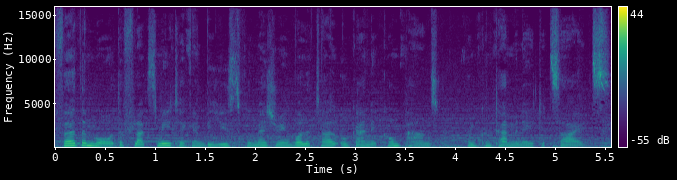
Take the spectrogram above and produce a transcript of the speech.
Furthermore, the flux meter can be used for measuring volatile organic compounds from contaminated sites.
